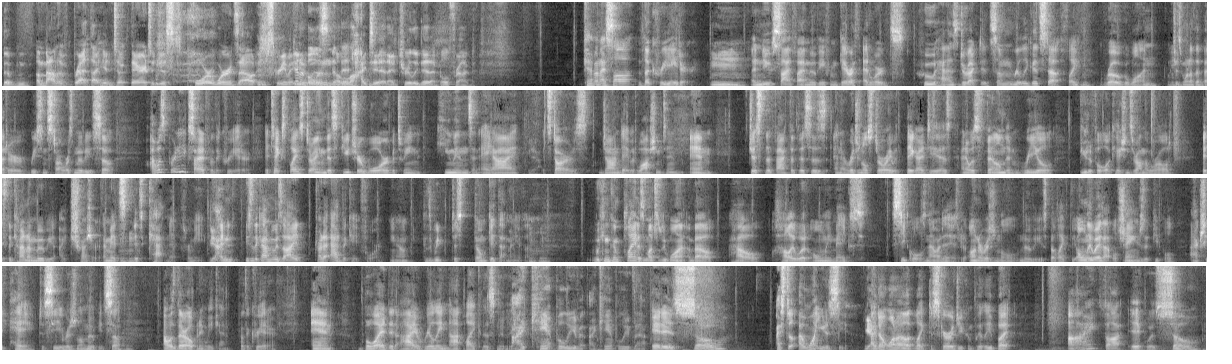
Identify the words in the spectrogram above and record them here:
The amount of breath I intook there to just pour words out and scream at kind you of ballooned a bit. lot. I did. I truly did. I bullfrogged. Kevin, I saw The Creator. Mm. A new sci fi movie from Gareth Edwards, who has directed some really good stuff, like mm-hmm. Rogue One, which mm-hmm. is one of the better recent Star Wars movies. So I was pretty excited for The Creator. It takes place during this future war between humans and AI. Yeah. It stars John David Washington, and just the fact that this is an original story with big ideas and it was filmed in real, beautiful locations around the world it's the kind of movie I treasure. I mean, it's mm-hmm. it's catnip for me. Yeah. And these are the kind of movies I try to advocate for, you know, because we just don't get that many of them. Mm-hmm. We can complain as much as we want about how Hollywood only makes sequels nowadays or unoriginal movies, but like the only way that will change is that people actually pay to see original movies. So mm-hmm. I was there opening weekend for the creator, and boy, did I really not like this movie. I can't believe it. I can't believe that. It is so I still I want you to see it. Yeah. I don't want to like discourage you completely, but I thought it was so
